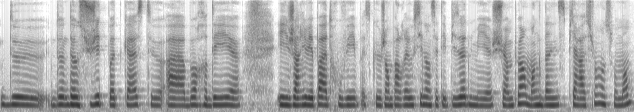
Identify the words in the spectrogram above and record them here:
d'un sujet de podcast à aborder et j'arrivais pas à trouver parce que j'en parlerai aussi dans cet épisode mais je suis un peu en manque d'inspiration en ce moment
